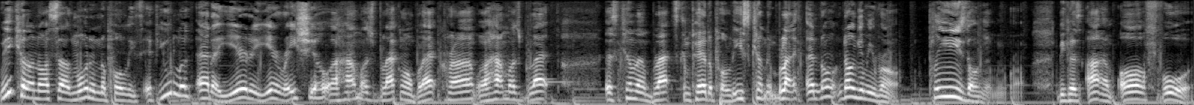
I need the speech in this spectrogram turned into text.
we killing ourselves more than the police. If you look at a year to year ratio of how much black on black crime or how much black is killing blacks compared to police killing blacks, and don't don't get me wrong, please don't get me wrong, because I am all for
